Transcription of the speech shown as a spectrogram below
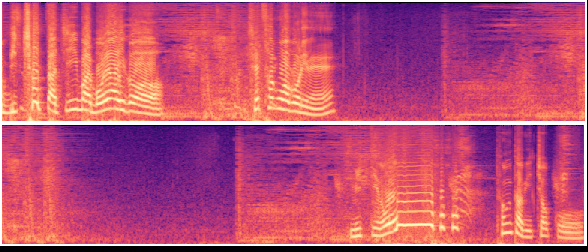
미쳤다. 씨발 뭐야 이거. 새 타고 와버리네. 미띠 오 호호. 평타 미쳤고.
